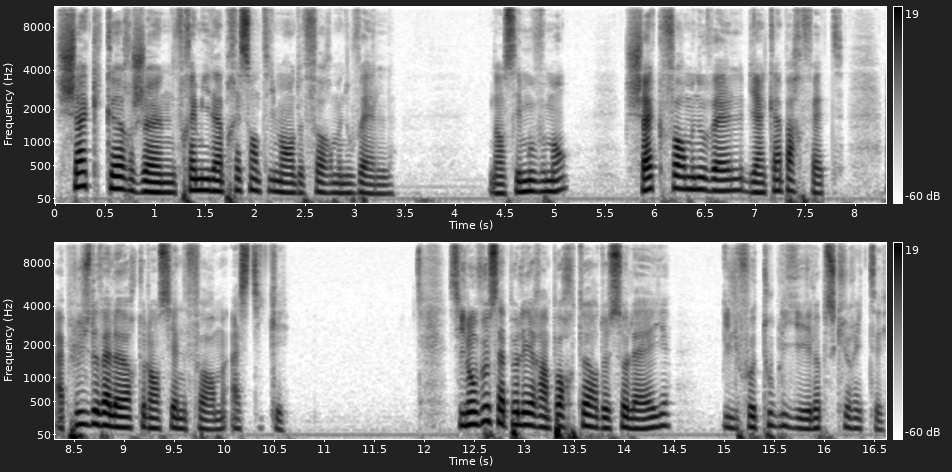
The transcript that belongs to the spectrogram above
Chaque cœur jeune frémit d'un pressentiment de formes nouvelles. Dans ces mouvements, chaque forme nouvelle, bien qu'imparfaite, a plus de valeur que l'ancienne forme astiquée. Si l'on veut s'appeler un porteur de soleil, il faut oublier l'obscurité.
